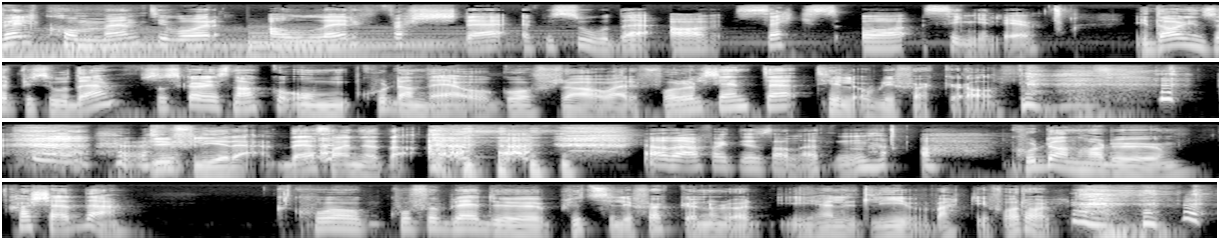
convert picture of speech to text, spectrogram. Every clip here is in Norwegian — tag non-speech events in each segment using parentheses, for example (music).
Velkommen til vår aller første episode av Sex og singelliv. I dagens episode så skal vi snakke om hvordan det er å gå fra å være forholdsjente til å bli fuckgirl. (laughs) Du flirer. Det er sannheten. (laughs) Ja, det er faktisk sannheten. Åh, Hvordan har du Hva skjedde? Hvor- Hvorfor ble du plutselig fuckgirl når du i hele ditt liv vært i forhold? (laughs)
